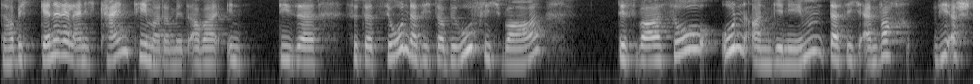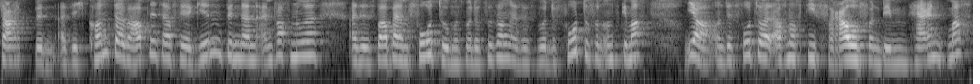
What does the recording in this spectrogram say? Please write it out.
da habe ich generell eigentlich kein Thema damit. Aber in dieser Situation, dass ich da beruflich war, das war so unangenehm, dass ich einfach wie erstarrt bin. Also ich konnte da überhaupt nicht darauf reagieren, bin dann einfach nur, also es war beim Foto, muss man dazu sagen, also es wurde ein Foto von uns gemacht. Ja, und das Foto hat auch noch die Frau von dem Herrn gemacht.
